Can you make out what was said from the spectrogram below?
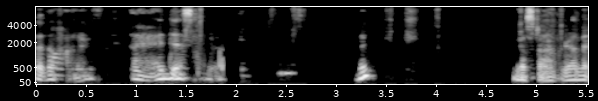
పెద్ద జస్ట్ స్టార్ట్ కాలే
